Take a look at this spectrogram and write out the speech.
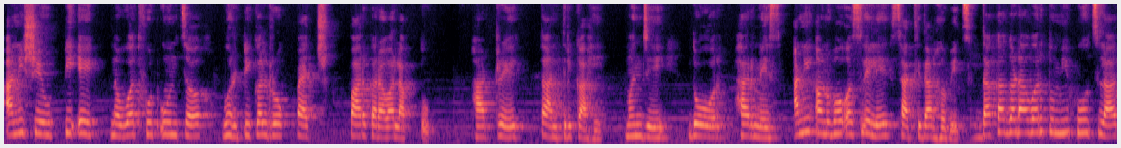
आणि शेवटी एक नव्वद फूट उंच व्हर्टिकल रोक पॅच पार करावा लागतो. हा ट्रेक तांत्रिक आहे. म्हणजे दोर हार्नेस आणि अनुभव असलेले साथीदार हवेच. दाका गडावर तुम्ही पोहोचलात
